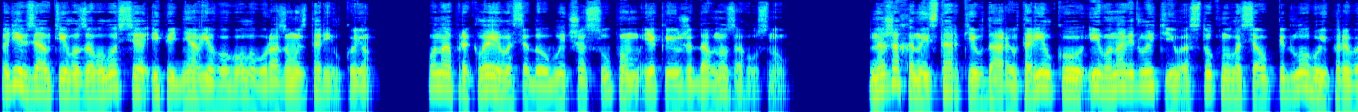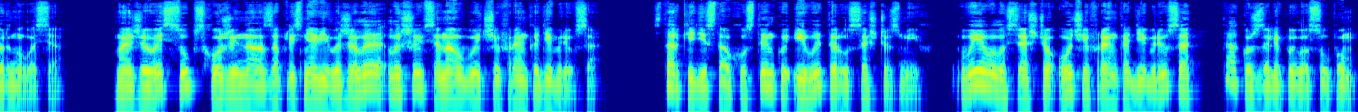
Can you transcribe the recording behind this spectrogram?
тоді взяв тіло за волосся і підняв його голову разом із тарілкою. Вона приклеїлася до обличчя супом, який уже давно загуснув. Нажаханий Старкі вдарив тарілку, і вона відлетіла, стукнулася об підлогу і перевернулася. Майже весь суп, схожий на запліснявіле желе, лишився на обличчі Френка Ді Брюса. Старкі дістав хустинку і витер усе, що зміг. Виявилося, що очі Френка Ді Брюса також заліпило супом,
